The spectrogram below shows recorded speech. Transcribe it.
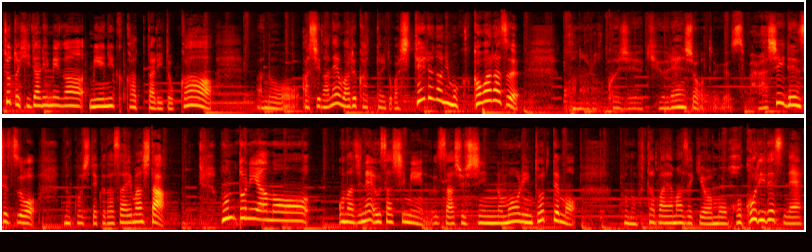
ちょっと左目が見えにくかったりとかあの足がね悪かったりとかしているのにもかかわらずこの69連勝という素晴らしい伝説を残してくださいました。本当にあの同じね宇佐市民宇佐出身の毛利にとってもこの双葉山関はもう誇りですね。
